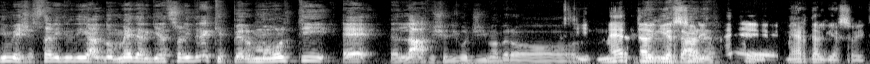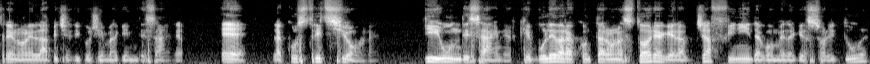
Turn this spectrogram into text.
Invece stavi criticando Metal Gear Solid 3 che per molti è l'apice di Kojima però Sì, Metal Gear, Solid 3, Metal Gear Solid 3 non è l'apice di Kojima game designer, è la costrizione di un designer che voleva raccontare una storia che era già finita con Metal Gear Solid 2,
